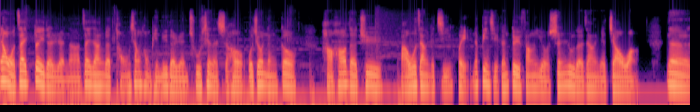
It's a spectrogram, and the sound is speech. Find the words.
让我在对的人啊，在这样一个同相同频率的人出现的时候，我就能够好好的去。把握这样一个机会，那并且跟对方有深入的这样一个交往，那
